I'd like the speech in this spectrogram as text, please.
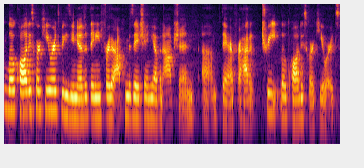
low quality score keywords because you know that they need further optimization, you have an option um, there for how to treat low quality score keywords.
